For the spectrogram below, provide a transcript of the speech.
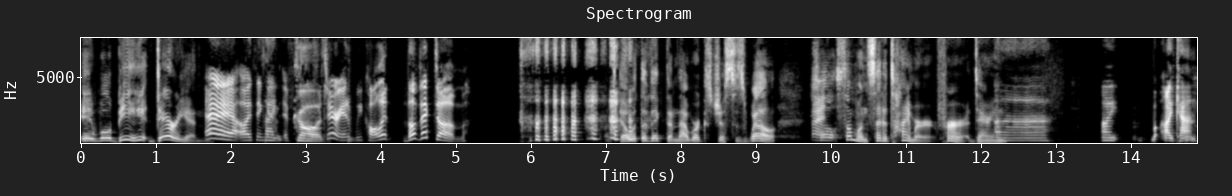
It will be Darian. Hey, I think Thank if God. it's Darian, we call it the victim. Let's go with the victim. That works just as well. All so someone set a timer for Darian. uh, I, I can.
